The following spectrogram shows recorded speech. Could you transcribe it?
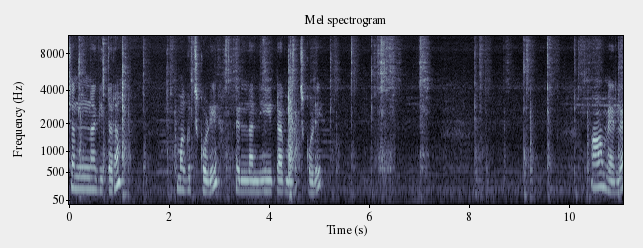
ಚೆನ್ನಾಗಿ ಈ ಥರ ಮಗಚ್ಕೊಡಿ ಎಲ್ಲ ನೀಟಾಗಿ ಮಗಚ್ಕೊಡಿ ಆಮೇಲೆ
